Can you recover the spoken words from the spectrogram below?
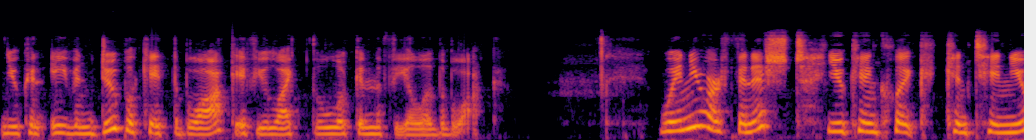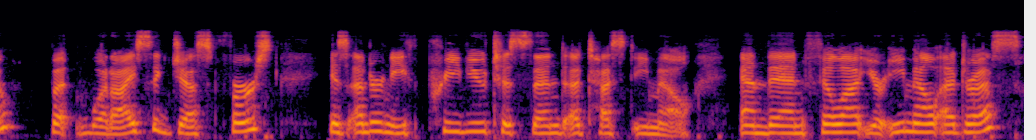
you can even duplicate the block if you like the look and the feel of the block. When you are finished, you can click continue, but what I suggest first is underneath preview to send a test email and then fill out your email address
